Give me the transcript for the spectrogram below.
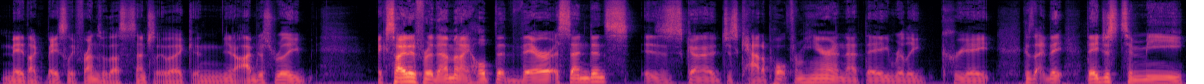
made like basically friends with us essentially. Like, and you know, I'm just really excited for them, and I hope that their ascendance is gonna just catapult from here, and that they really create because they they just to me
